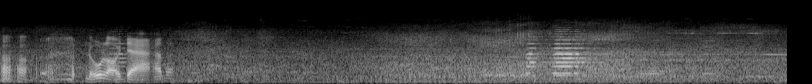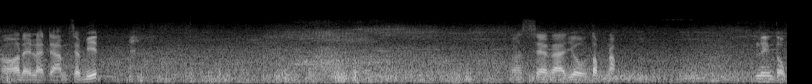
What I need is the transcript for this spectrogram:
Đủ loại trà hết đó Đó, ờ, đây là trạm xe buýt. Đó, xe ra vô tấp nập. Liên tục.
